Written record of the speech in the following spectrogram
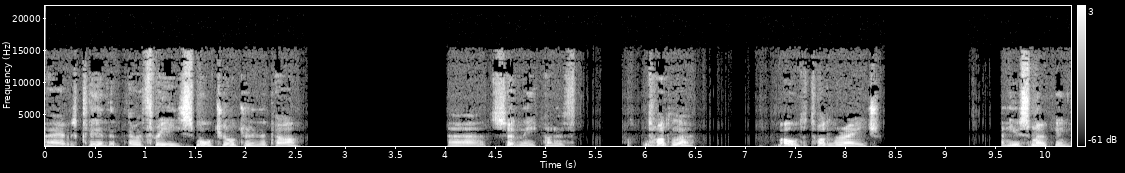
Uh, it was clear that there were three small children in the car. Uh, certainly kind of toddler, older toddler age. And he was smoking.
